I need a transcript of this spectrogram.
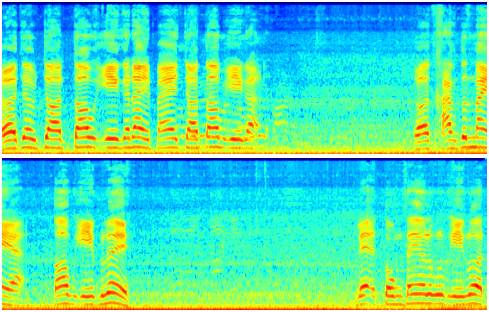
เออจะจอดต้อมเอกก็ได้ไปจอดต้อมเอกอะจอดขางต้นไม้อะต้อมเอกไปเลย และตรงใส่ลูกเอกรถ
